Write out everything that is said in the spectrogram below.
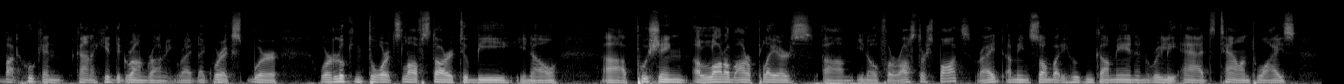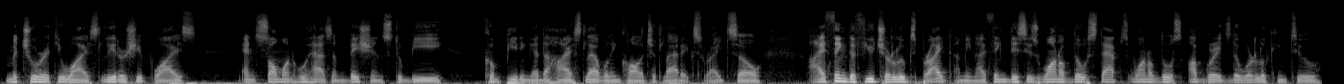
but who can kind of hit the ground running, right? Like we're we're we're looking towards Love Star to be, you know, uh, pushing a lot of our players, um, you know, for roster spots, right? I mean, somebody who can come in and really add talent wise, maturity wise, leadership wise, and someone who has ambitions to be competing at the highest level in college athletics, right? So I think the future looks bright. I mean, I think this is one of those steps, one of those upgrades that we're looking to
